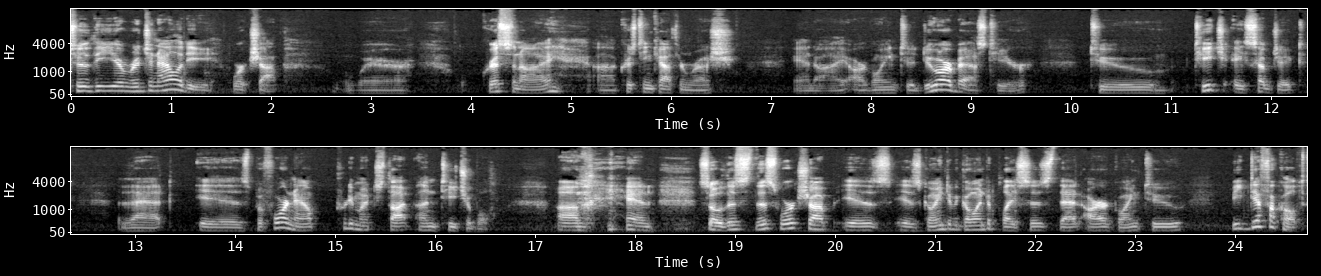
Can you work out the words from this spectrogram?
to the Originality Workshop, where Chris and I, uh, Kristine Kathryn Rusch, and I are going to do our best here to teach a subject that is before now pretty much thought unteachable. Um, and so this this workshop is is going to go into places that are going to be difficult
